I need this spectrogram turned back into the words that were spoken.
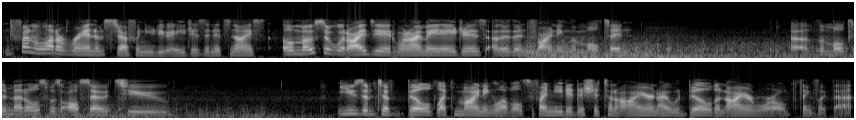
You find a lot of random stuff when you do ages, and it's nice. Oh, most of what I did when I made ages, other than finding the molten, uh, the molten metals, was also to use them to build like mining levels. If I needed a shit ton of iron, I would build an iron world, things like that.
